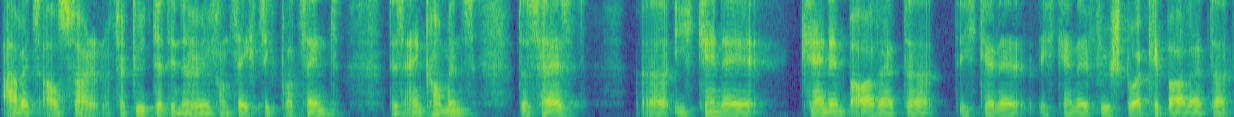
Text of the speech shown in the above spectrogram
Arbeitsausfall vergütet in der Höhe von 60 Prozent des Einkommens. Das heißt, äh, ich kenne keinen Bauarbeiter, ich kenne, ich kenne viel starke Bauarbeiter,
